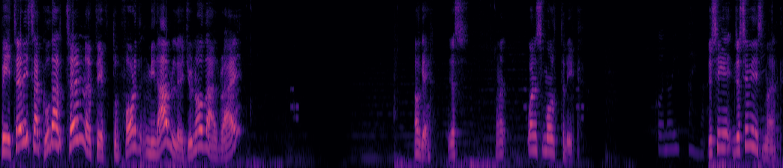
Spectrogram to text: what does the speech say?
Peter is a good alternative to Formidable, you know that, right? Okay, just one, one small trick. You see, you see this mark?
